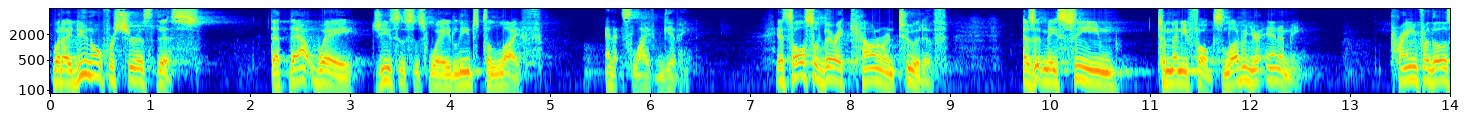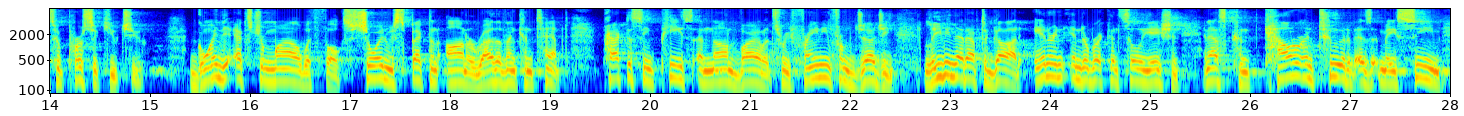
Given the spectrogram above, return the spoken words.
What I do know for sure is this that that way, Jesus' way, leads to life and it's life giving. It's also very counterintuitive, as it may seem to many folks. Loving your enemy, praying for those who persecute you, going the extra mile with folks, showing respect and honor rather than contempt, practicing peace and nonviolence, refraining from judging, leaving that up to God, entering into reconciliation. And as counterintuitive as it may seem,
